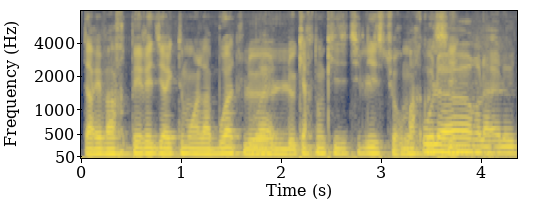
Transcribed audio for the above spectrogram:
Tu arrives à repérer directement à la boîte le, Ouais. le carton qu'ils utilisent. Tu remarques aussi. couleur, la- le-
